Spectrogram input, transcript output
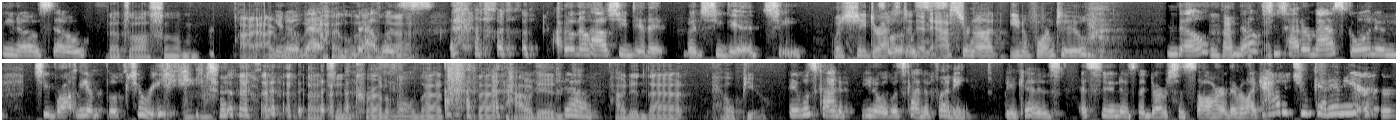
You know, so that's awesome. I, I you know really that I love that was. I don't know how she did it, but she did. She Was she dressed it in an astronaut uniform too? No, no, she's had her mask on and she brought me a book to read. That's incredible. That that how did Yeah. how did that help you? it was kind of, you know, it was kind of funny because as soon as the nurses saw her, they were like, How did you get in here?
